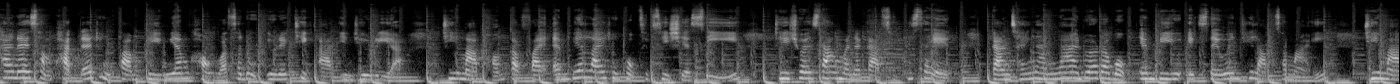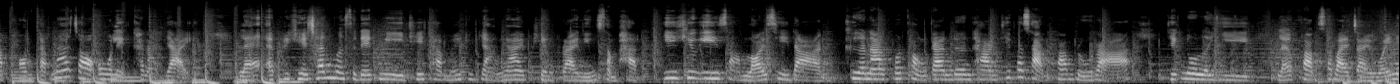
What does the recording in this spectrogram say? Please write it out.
ภายในสัมผัสได้ถึงความพรีเมียมของวัสดุ Electric Art Interior ที่มาพร้อมกับไฟ Ambient Light ถึง 64 เฉดสี ที่ช่วยสร้างบรรยากาศสุดพิเศษ การใช้งานง่ายด้วยระบบ MBU X7 ที่ล้ำสมัย ที่มาพร้อมกับหน้าจอ OLED ขนาดใหญ่ และแอปพลิเคชัน Mercedes Me ที่ทำให้ทุกอย่างง่ายเพียงปลายนิ้วสัมผัส EQE 300 ซีดาน คืออนาคตของการเดินทางที่ผสานความหรูหรา เทคโนโลยี และความสบายใจไว้ใน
